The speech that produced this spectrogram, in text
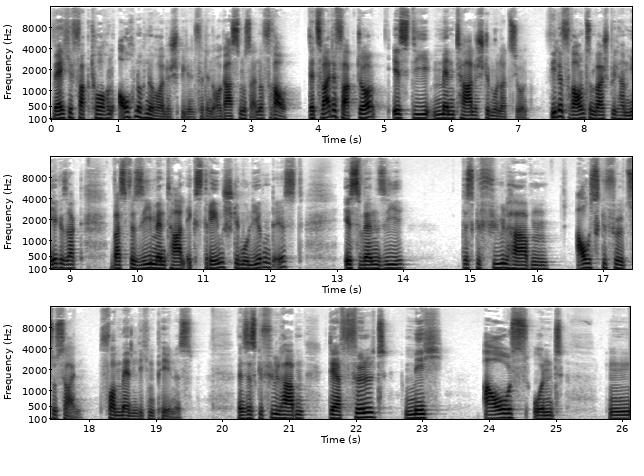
welche Faktoren auch noch eine Rolle spielen für den Orgasmus einer Frau. Der zweite Faktor ist die mentale Stimulation. Viele Frauen zum Beispiel haben mir gesagt, was für sie mental extrem stimulierend ist, ist, wenn sie das Gefühl haben, ausgefüllt zu sein vom männlichen Penis. Wenn sie das Gefühl haben, der füllt mich aus und mh, hm,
